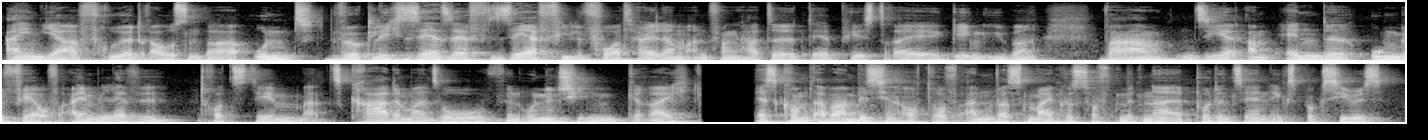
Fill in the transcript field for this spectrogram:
ein Jahr früher draußen war und wirklich sehr, sehr, sehr viele Vorteile am Anfang hatte, der PS3 gegenüber, waren sie am Ende ungefähr auf einem Level. Trotzdem hat es gerade mal so für ein Unentschieden gereicht. Es kommt aber ein bisschen auch drauf an, was Microsoft mit einer potenziellen Xbox Series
